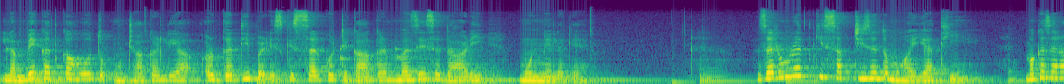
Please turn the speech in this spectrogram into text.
لمبے قد کا ہو تو اونچا کر لیا اور گدی پر اس کے سر کو ٹکا کر مزے سے داڑھی موننے لگے۔ ضرورت کی سب چیزیں تو مہیا تھیں، مگر ذرا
